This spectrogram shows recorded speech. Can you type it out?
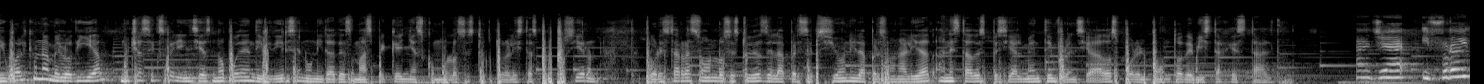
igual que una melodía, muchas experiencias no pueden dividirse en unidades más pequeñas como los estructuralistas propusieron. Por esta razón, los estudios de la percepción y la personalidad han estado especialmente influenciados por el punto de vista gestalt. Ah, ya, ¿y Freud,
